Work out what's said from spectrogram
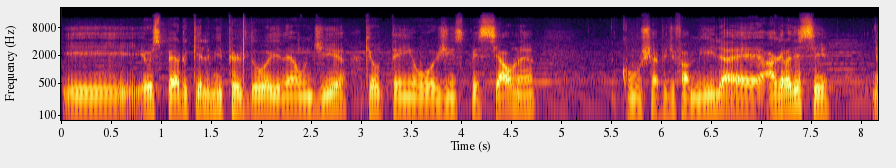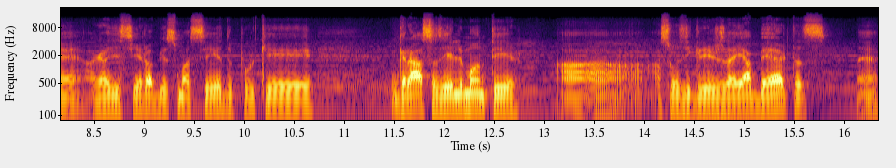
E eu espero que ele me perdoe, né, um dia que eu tenho hoje em especial, né, como chefe de família, é agradecer, né, agradecer ao Bispo Macedo porque graças a ele manter a, as suas igrejas aí abertas, né,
